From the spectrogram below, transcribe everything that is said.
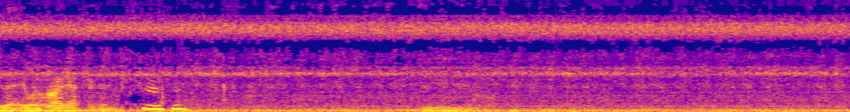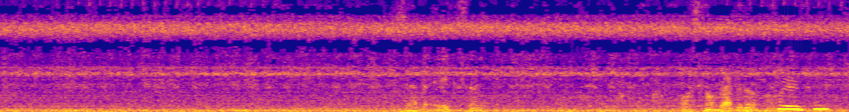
At that. It went right after? Mm-hmm. Ew. Does it have an egg sac? Oh, it's gonna wrap it up. huh? Mm-hmm.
